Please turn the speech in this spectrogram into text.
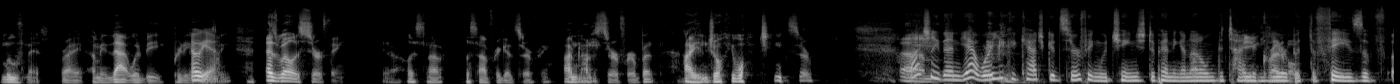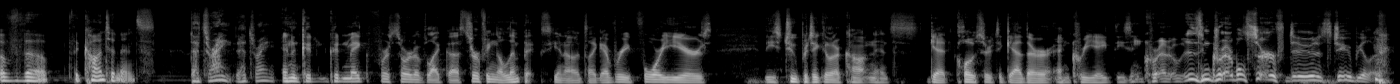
movement, right? I mean, that would be pretty oh, amazing. Yeah. As well as surfing. You know, let's not let's not forget surfing. I'm not a surfer, but I enjoy watching surfing. Well, actually, um, then, yeah, where you could catch good surfing would change depending on not only the time of the year, but the phase of, of the the continents. That's right. That's right. And it could could make for sort of like a surfing Olympics. You know, it's like every four years, these two particular continents get closer together and create these incredible this incredible surf, dude. It's tubular.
